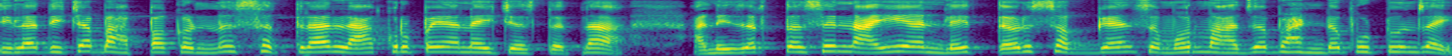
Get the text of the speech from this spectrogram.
तिला तिच्या बापाकडनं सतरा लाख रुपये आणायचे असतात ना. आणि जर तसे नाही आणले तर सगळ्यांसमोर माझं भांडं फुटून जाईल.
